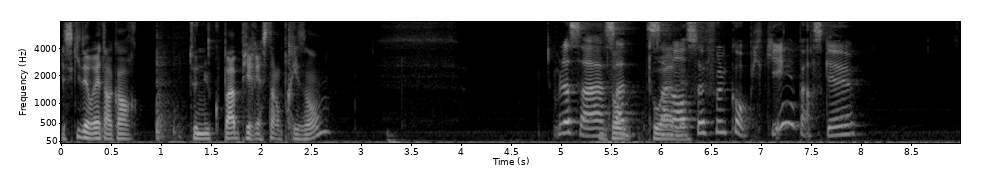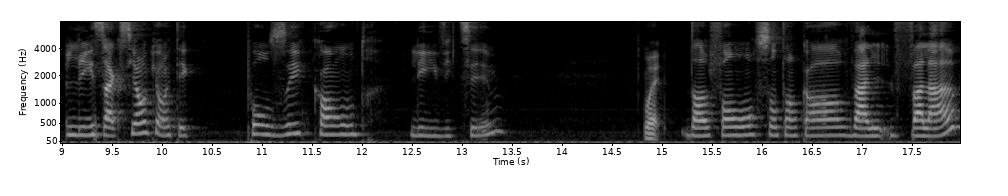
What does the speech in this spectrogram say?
Est-ce qu'il devrait être encore tenu coupable puis rester en prison? Là, ça, ça, toi, ça rend là. ça full compliqué parce que les actions qui ont été posées contre les victimes, Ouais. dans le fond, sont encore val- valables.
